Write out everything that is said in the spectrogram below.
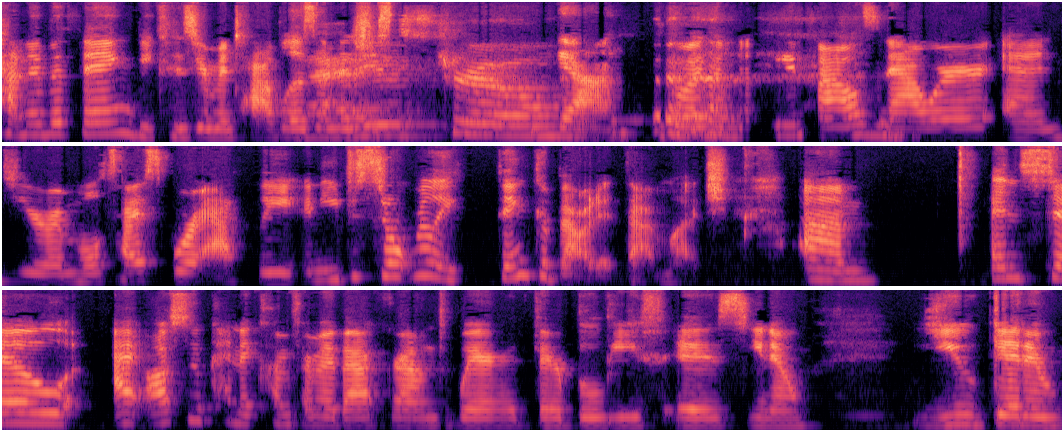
kind of a thing, because your metabolism that is just true. Yeah, going a million miles an hour, and you're a multi-sport athlete, and you just don't really think about it that much. Um, and so I also kind of come from a background where their belief is, you know, you get a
